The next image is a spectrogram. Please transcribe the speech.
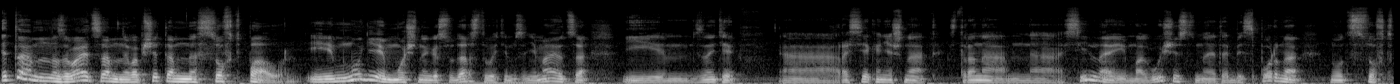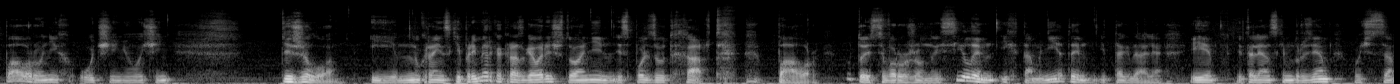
Это называется вообще-то soft power. И многие мощные государства этим занимаются. И, знаете, а, Россия, конечно, страна а, сильная и могущественная, это бесспорно, но вот soft power у них очень-очень тяжело. И украинский пример как раз говорит, что они используют hard power, ну, то есть вооруженные силы, их там нет и так далее. И итальянским друзьям хочется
